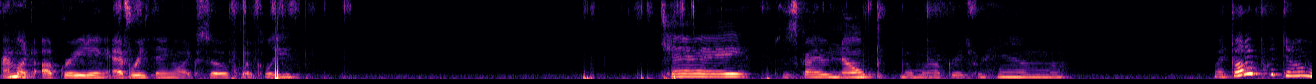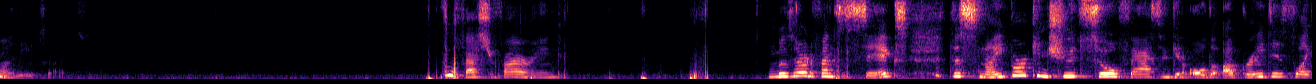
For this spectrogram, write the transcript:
I'm like upgrading everything like so quickly. Okay. This guy, nope. No more upgrades for him. I thought I put down one of these guys. Ooh, faster firing. Blizzard Defense is 6, the sniper can shoot so fast and get all the upgrades. It's like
